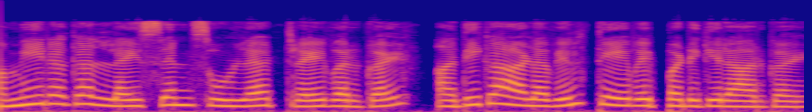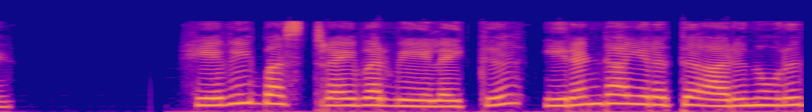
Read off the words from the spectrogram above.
அமீரக லைசன்ஸ் உள்ள டிரைவர்கள் அதிக அளவில் தேவைப்படுகிறார்கள். ஹெவி பஸ் டிரைவர் வேலைக்கு இரண்டாயிரத்து அறுநூறு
